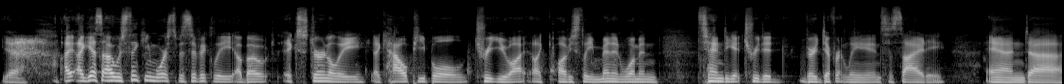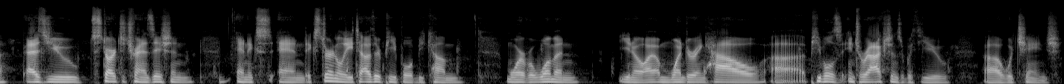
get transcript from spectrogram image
Yeah, I, I guess I was thinking more specifically about externally, like how people treat you. I, like obviously, men and women tend to get treated very differently in society, and uh, as you start to transition and ex- and externally to other people become more of a woman, you know, I'm wondering how uh, people's interactions with you uh, would change.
